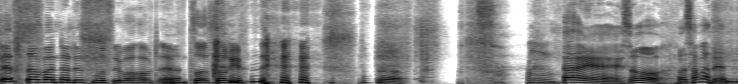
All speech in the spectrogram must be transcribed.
Bester Vandalismus überhaupt. Ähm, so, sorry. Ja. Ah, ja, ja, so, was haben wir denn?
